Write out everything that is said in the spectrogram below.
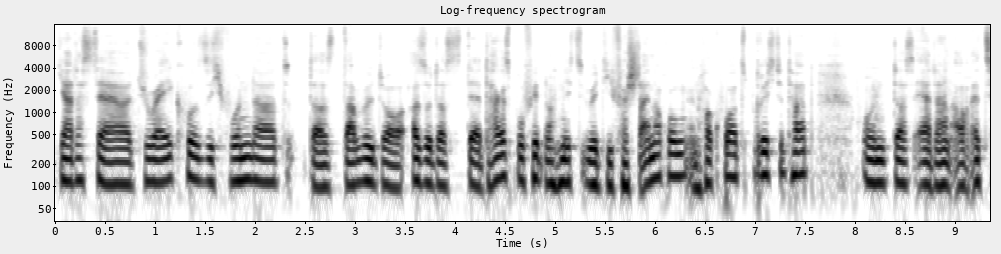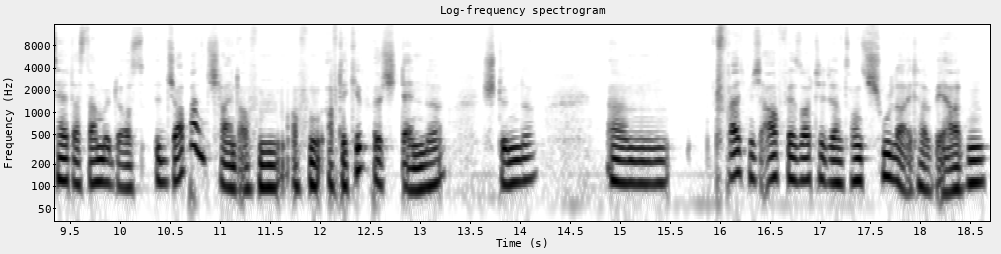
ja, dass der Draco sich wundert, dass Dumbledore, also dass der Tagesprophet noch nichts über die Versteinerung in Hogwarts berichtet hat und dass er dann auch erzählt, dass Dumbledores Job anscheinend auf, dem, auf, dem, auf der Kippe stände, stünde. Ähm, frage ich mich auch, wer sollte denn sonst Schulleiter werden?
